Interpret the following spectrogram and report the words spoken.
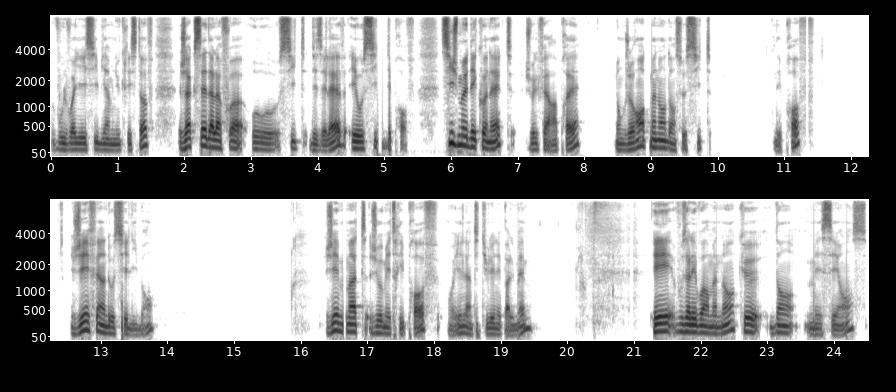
vous le voyez ici, bienvenue Christophe, j'accède à la fois au site des élèves et au site des profs. Si je me déconnecte, je vais le faire après, donc je rentre maintenant dans ce site des profs, j'ai fait un dossier Liban. J'ai maths géométrie prof. Vous voyez, l'intitulé n'est pas le même. Et vous allez voir maintenant que dans mes séances,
